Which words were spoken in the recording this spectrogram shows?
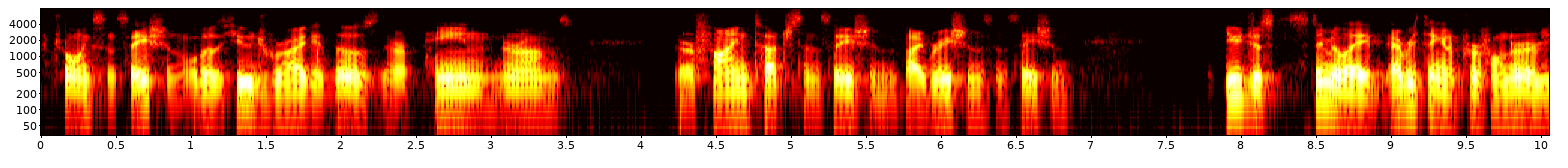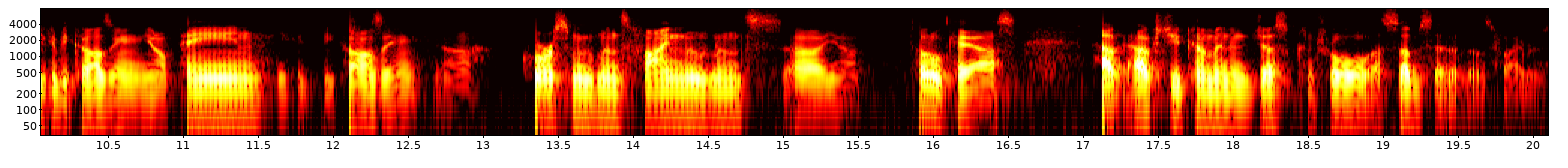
controlling sensation, well, there's a huge variety of those. There are pain neurons. There are fine touch sensation, vibration sensation you just stimulate everything in a peripheral nerve, you could be causing, you know, pain, you could be causing uh, coarse movements, fine movements, uh, you know, total chaos. How, how could you come in and just control a subset of those fibers?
